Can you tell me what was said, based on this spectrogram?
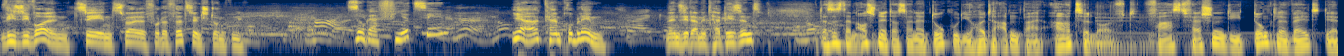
Wie Sie wollen. Zehn, zwölf oder 14 Stunden. Sogar 14? Ja, kein Problem. Wenn Sie damit happy sind? Das ist ein Ausschnitt aus einer Doku, die heute Abend bei Arte läuft. Fast Fashion, die dunkle Welt der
